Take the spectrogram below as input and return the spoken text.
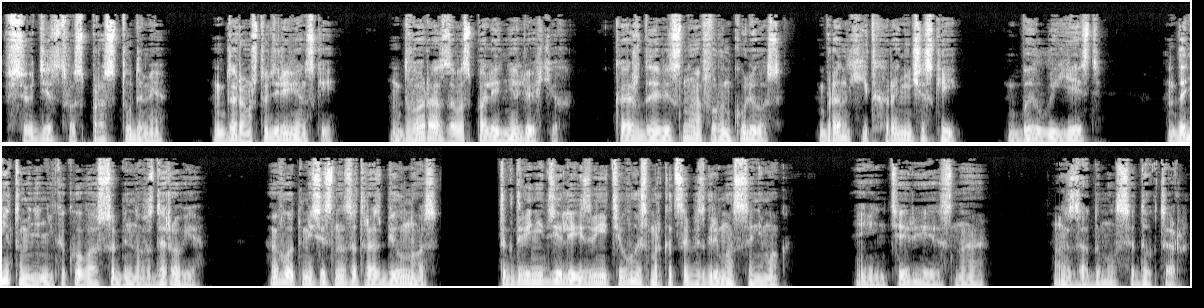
Все детство с простудами, даром что деревенский. Два раза воспаление легких, каждая весна фурункулез, бронхит хронический, был и есть. Да нет у меня никакого особенного здоровья. Вот месяц назад разбил нос. Так две недели, извините, высморкаться без гримаса не мог. Интересно. Задумался доктор.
